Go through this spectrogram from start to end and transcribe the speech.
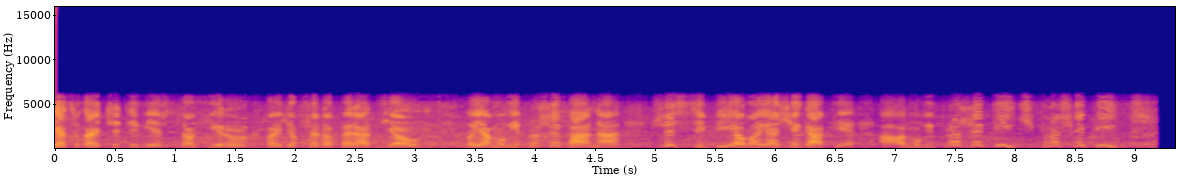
Ja, słuchaj, czy ty wiesz, co chirurg powiedział przed operacją? Bo ja mówię, proszę pana, wszyscy piją, a ja się gapię. A on mówi, proszę pić, proszę pić.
